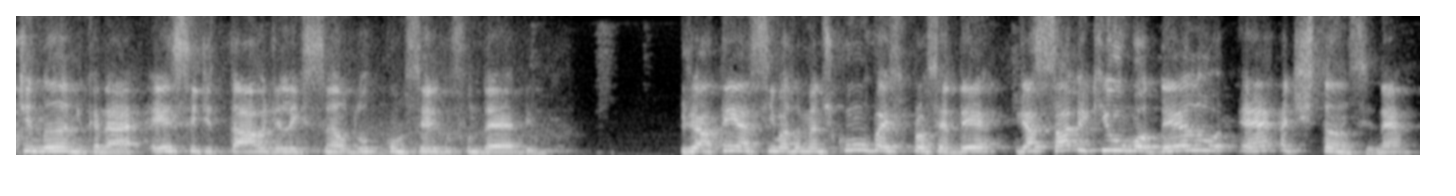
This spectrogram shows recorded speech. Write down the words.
dinâmica, né, esse edital de eleição do Conselho do Fundeb, já tem assim mais ou menos como vai se proceder? Já sabe que o modelo é a distância, né?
